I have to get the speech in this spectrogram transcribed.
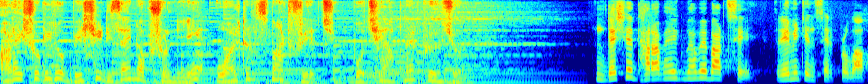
আড়াইশোটিরও বেশি ডিজাইন অপশন নিয়ে ওয়ালটন স্মার্ট ফ্রিজ বোঝে আপনার প্রয়োজন। দেশে ধারাবাহিকভাবে বাড়ছে রেমিটেন্সের প্রবাহ।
